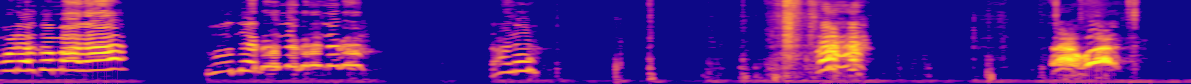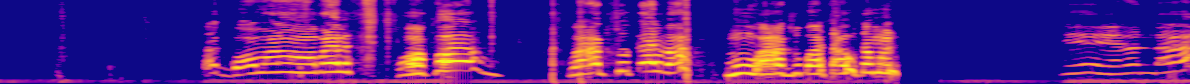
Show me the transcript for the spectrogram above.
પડ્યો છો મારા? નીકળો નીકળો નીકળો! આ! આ ગોમાણો આપણે વાઘ શું કઈ વાઘ હું વાઘ શું બતાવું તમને એ એરંડા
